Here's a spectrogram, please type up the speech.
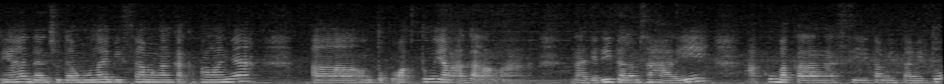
ya dan sudah mulai bisa mengangkat kepalanya uh, untuk waktu yang agak lama. Nah, jadi dalam sehari aku bakal ngasih tummy-tummy itu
